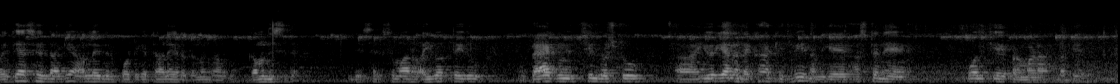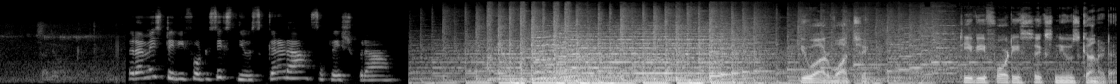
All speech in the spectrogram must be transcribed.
ವ್ಯತ್ಯಾಸ ಇಲ್ಲದಾಗಿ ಆನ್ಲೈನ್ ರಿಪೋರ್ಟಿಗೆ ತಾಳೆ ಇರೋದನ್ನು ನಾವು ಗಮನಿಸಿದೆ. ಇಲ್ಲಿ ಸರಿ ಸುಮಾರು ಐವತ್ತೈದು ಬ್ಯಾಗ್ ಆ, ಯೂರಿಯಾನ ಲೆಕ್ಕ ಹಾಕಿದ್ವಿ. ನಮಗೆ ಅಷ್ಟೇ ಹೋಲಿಕೆ ಪ್ರಮಾಣ ಲಭ್ಯ ಇದೆ ಧನ್ಯವಾದ Ramesh TV forty six news Kannada Sakleshpur You are watching TV46 News Kannada.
